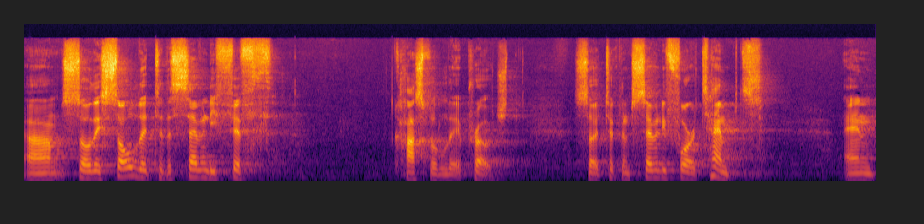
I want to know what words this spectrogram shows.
Um, so they sold it to the 75th hospital they approached. So it took them 74 attempts and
